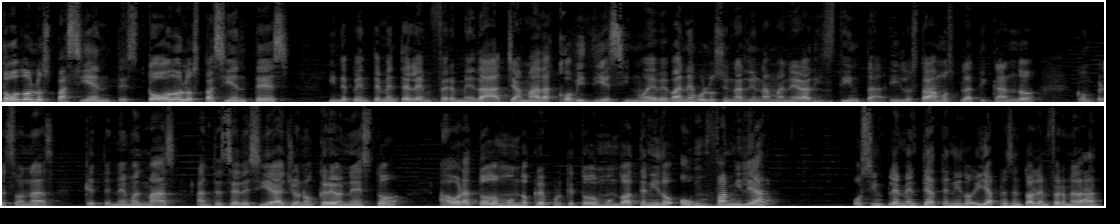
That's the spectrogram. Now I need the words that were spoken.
todos los pacientes, todos los pacientes independientemente de la enfermedad llamada COVID-19, van a evolucionar de una manera distinta. Y lo estábamos platicando con personas que tenemos más. Antes se decía, yo no creo en esto. Ahora todo mundo cree porque todo mundo ha tenido o un familiar o simplemente ha tenido y ya presentó la enfermedad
